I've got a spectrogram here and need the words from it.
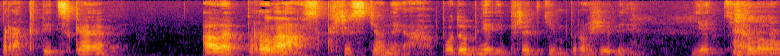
praktické, ale pro nás, křesťany, a podobně i předtím pro Židy, je tělo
